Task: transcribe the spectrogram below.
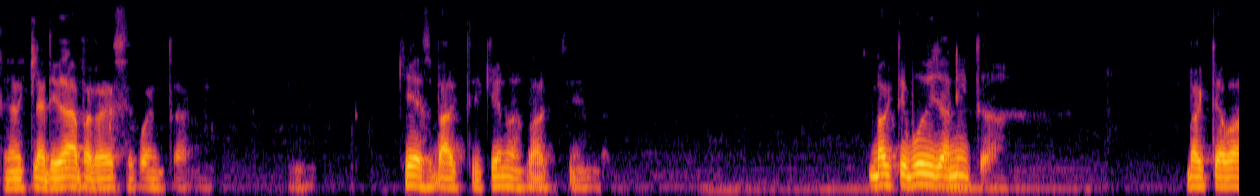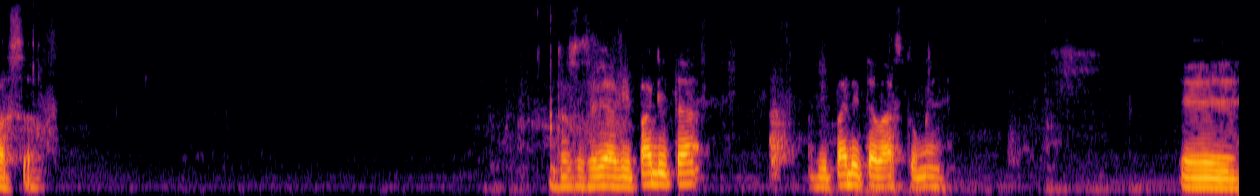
tener claridad para darse cuenta qué es bhakti, qué no es bhakti. Bhakti buddhi janita. Bhakti avasa. Entonces sería viparita, viparita vastume. Eh,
